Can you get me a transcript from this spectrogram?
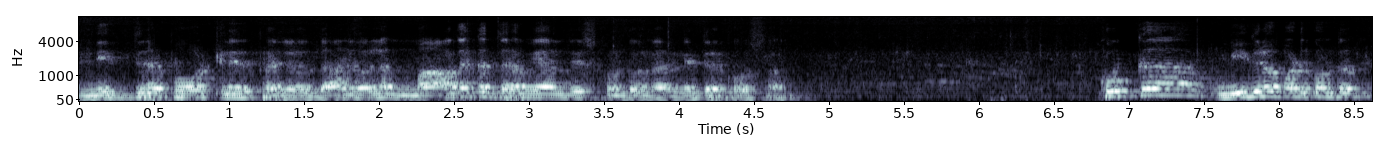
నిద్ర పోవట్లేదు ప్రజలు. దానివల్ల మాదక ద్రవ్యాలు తీసుకుంటున్నారు నిద్ర కోసం. కుక్క వీధిలో పడుకుంటుంది.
